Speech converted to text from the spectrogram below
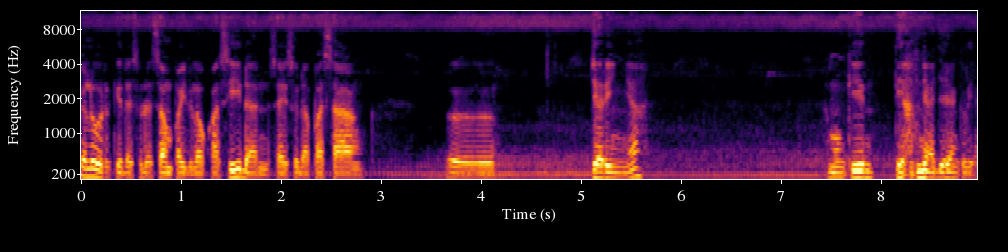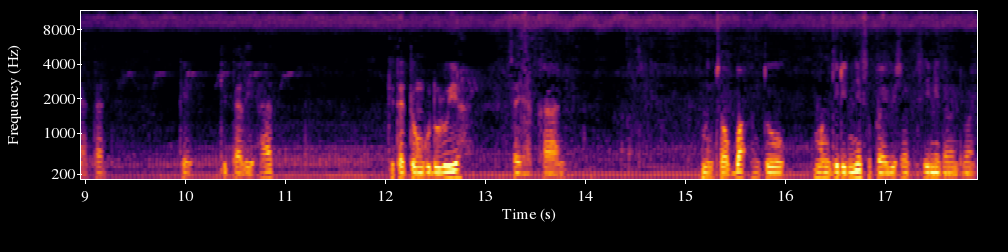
Oke lur, kita sudah sampai di lokasi dan saya sudah pasang uh, jaringnya. Mungkin tiangnya aja yang kelihatan. Oke, kita lihat. Kita tunggu dulu ya. Saya akan mencoba untuk menggiringnya supaya bisa ke sini teman-teman.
